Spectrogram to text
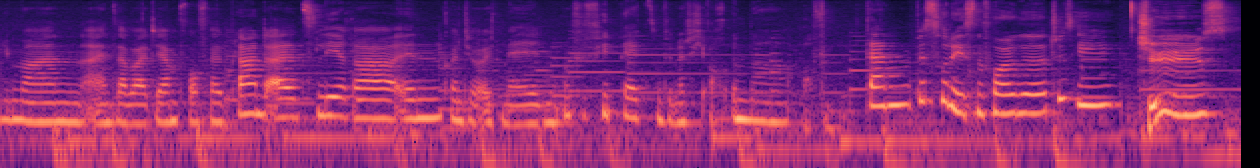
wie man ein Sabbatjahr im Vorfeld plant als Lehrerin, könnt ihr euch melden. Und für Feedback sind wir natürlich auch immer offen. Dann bis zur nächsten Folge. Tschüssi. Tschüss.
